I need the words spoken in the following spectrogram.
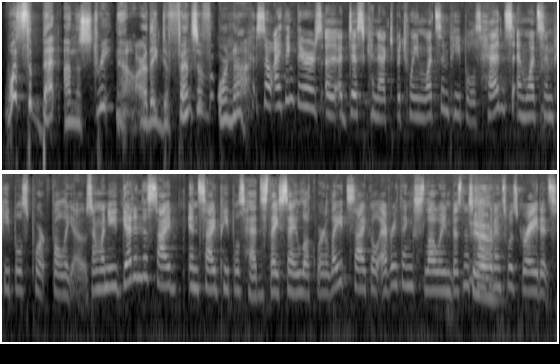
What's the bet on the street now? Are they defensive or not? So I think there's a, a disconnect between what's in people's heads and what's in people's portfolios. And when you get inside inside people's heads, they say, "Look, we're late cycle. Everything's slowing. Business yeah. confidence was great. It's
